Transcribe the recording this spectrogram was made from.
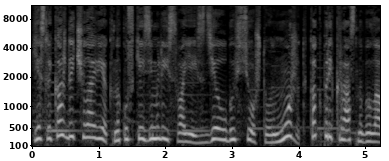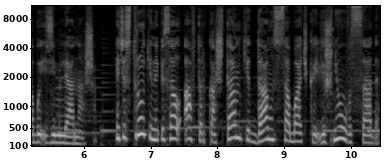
Если каждый человек на куске земли своей сделал бы все, что он может, как прекрасна была бы земля наша. Эти строки написал автор «Каштанки», «Дамы с собачкой», «Вишневого сада».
